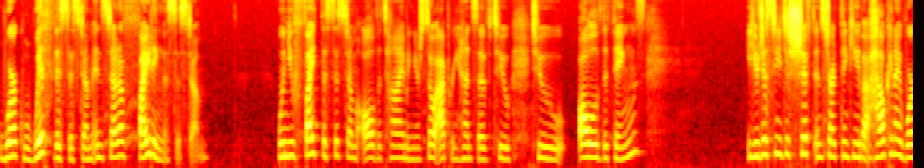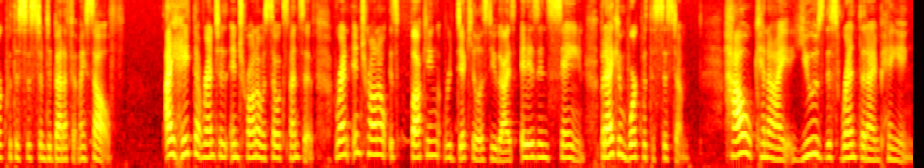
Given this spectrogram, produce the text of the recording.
work with the system instead of fighting the system when you fight the system all the time and you're so apprehensive to to all of the things you just need to shift and start thinking about how can I work with the system to benefit myself. I hate that rent in Toronto is so expensive. Rent in Toronto is fucking ridiculous, you guys. It is insane. But I can work with the system. How can I use this rent that I'm paying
